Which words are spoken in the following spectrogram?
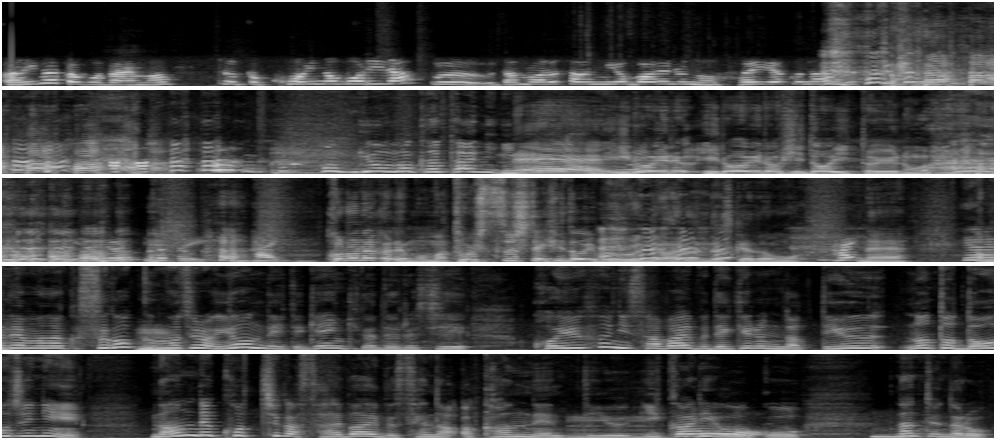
え、ありがとうございます。ちょっと恋のぼりラップ、歌丸さんに呼ばれるの最悪なんですけど、本業の方に。ねえ、いろいろいろいろひどいというの。はい。この中でもまあ突出してひどい部分ではあるんですけども、はい。ね。いやでもなんかすごくうん。もちろん読んでいて元気が出るし、こういう風にサバイブできるんだっていうのと同時になんでこっちがサバイブせなあかんねんってうんうん。いう怒りをこう、うん。なんて言うんだろう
